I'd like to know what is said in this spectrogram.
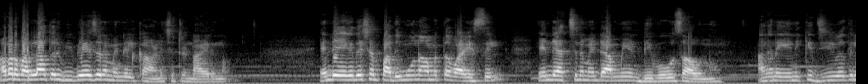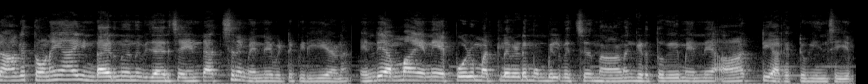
അവർ വല്ലാത്തൊരു വിവേചനം എന്നിൽ കാണിച്ചിട്ടുണ്ടായിരുന്നു. എന്റെ ഏകദേശം പതിമൂന്നാമത്തെ വയസ്സിൽ എന്റെ അച്ഛനും എന്റെ അമ്മയും ഡിവോഴ്സ് ആവുന്നു. അങ്ങനെ എനിക്ക് ജീവിതത്തിൽ ആകെ തുണയായി ഉണ്ടായിരുന്നു എന്ന് വിചാരിച്ച എന്റെ അച്ഛനും എന്നെ വിട്ട് പിരിയുകയാണ്. എന്റെ അമ്മ എന്നെ എപ്പോഴും മറ്റുള്ളവരുടെ മുമ്പിൽ വെച്ച് നാണം കെടുത്തുകയും എന്നെ ആട്ടി അകറ്റുകയും ചെയ്യും.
